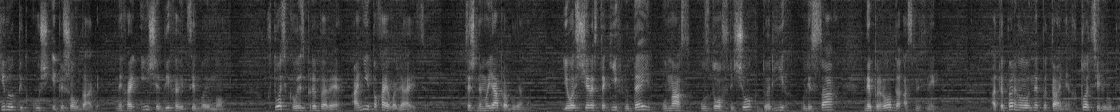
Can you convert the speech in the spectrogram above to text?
кинув під кущ і пішов далі. Нехай інші дихають цим лайном. Хтось колись прибере, а ні, то хай валяється. Це ж не моя проблема. І ось через таких людей у нас уздовж річок, доріг, у лісах не природа, а смітник. А тепер головне питання: хто ці люди?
